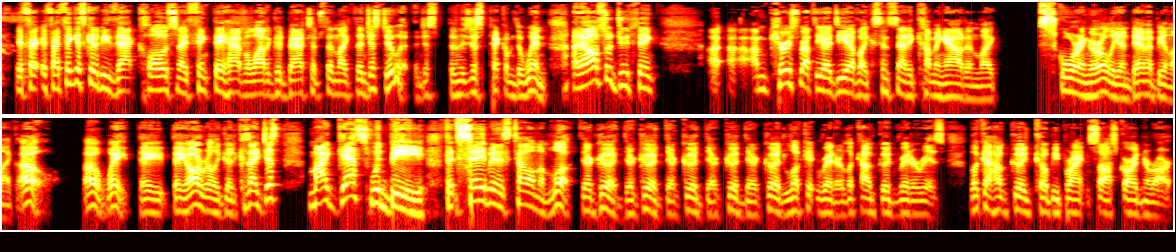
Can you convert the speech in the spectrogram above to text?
if I, if I think it's going to be that close, and I think they have a lot of good matchups, then like then just do it, and just then they just pick them to win. And I also do think I, I'm curious about the idea of like Cincinnati coming out and like scoring early, and Bama being like, oh, oh wait, they they are really good. Because I just my guess would be that Saban is telling them, look, they're good, they're good, they're good, they're good, they're good. Look at Ridder, look how good Ridder is. Look at how good Coby Bryant and Sauce Gardner are.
